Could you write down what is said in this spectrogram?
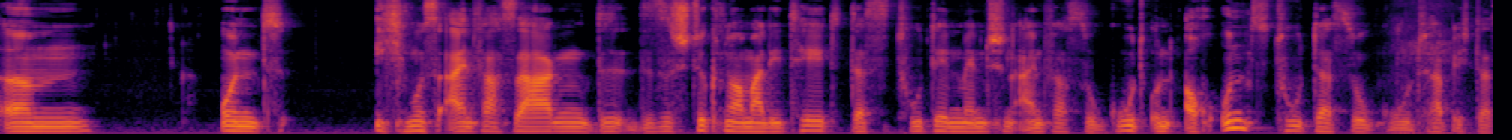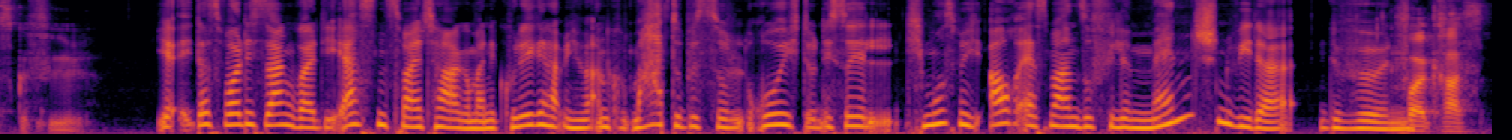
Ähm, und ich muss einfach sagen, dieses Stück Normalität, das tut den Menschen einfach so gut. Und auch uns tut das so gut, habe ich das Gefühl. Ja, das wollte ich sagen, weil die ersten zwei Tage, meine Kollegin hat mich mal angeguckt, Mart, du bist so ruhig. Und ich so, ich muss mich auch erstmal an so viele Menschen wieder gewöhnen. Voll krass.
